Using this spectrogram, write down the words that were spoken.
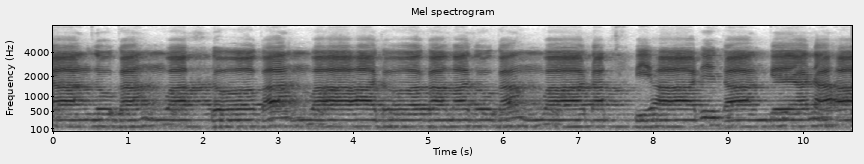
ตังสุขังวาโตขังวาโตกามตุขังวาตัปิอาทิตังเกนะอา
